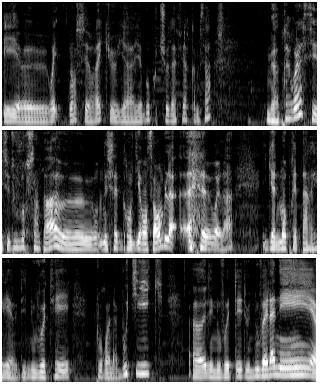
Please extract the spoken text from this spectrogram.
Et oui, non, c'est vrai qu'il y a, y a, beaucoup de choses à faire comme ça. Mais après, voilà, c'est toujours sympa. on essaie de grandir ensemble. voilà. Également préparer des nouveautés pour la boutique, des nouveautés de nouvelle année,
